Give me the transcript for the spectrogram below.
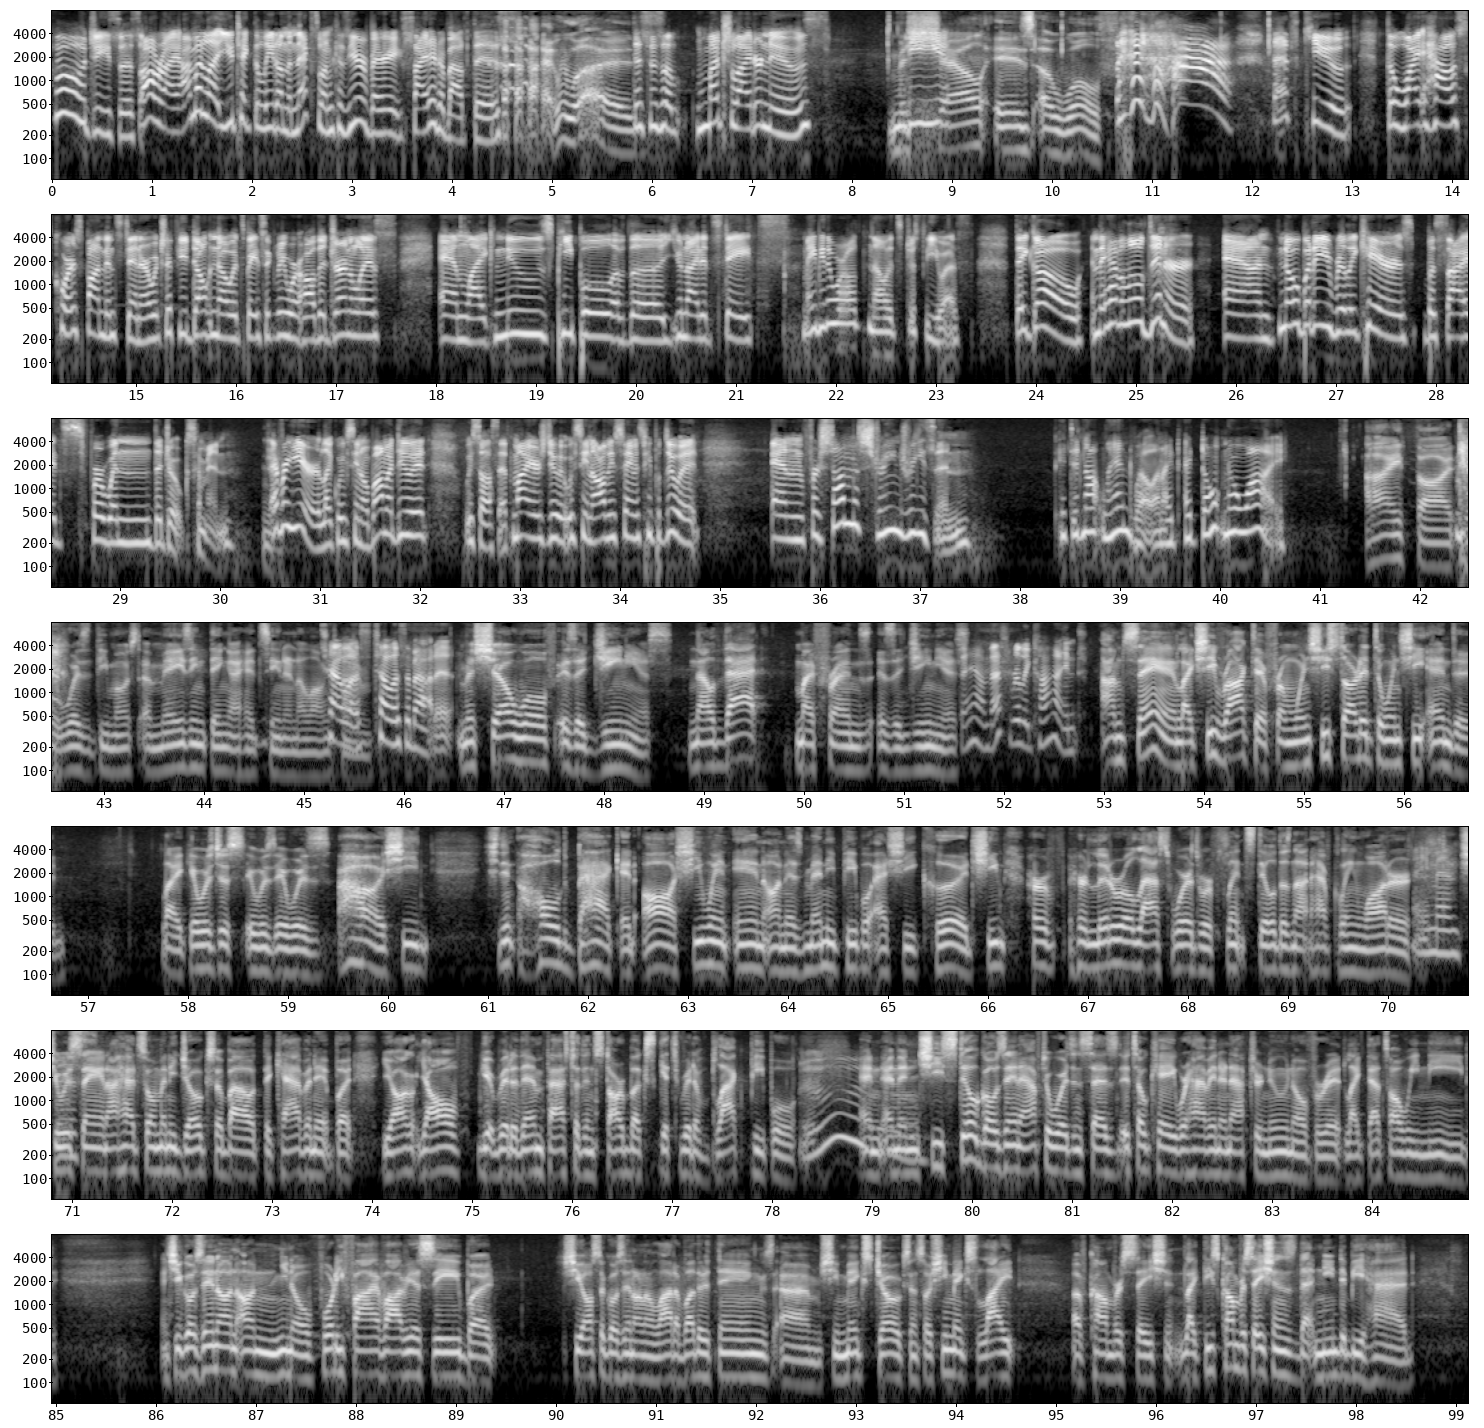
Oh, Jesus. All right, I'm going to let you take the lead on the next one because you're very excited about this. I was. this is a much lighter news. Michelle is a wolf. That's cute. The White House Correspondents' Dinner, which, if you don't know, it's basically where all the journalists and like news people of the United States, maybe the world, no, it's just the US, they go and they have a little dinner, and nobody really cares besides for when the jokes come in. Every year, like we've seen Obama do it, we saw Seth Meyers do it, we've seen all these famous people do it, and for some strange reason, it did not land well, and I, I don't know why. I thought it was the most amazing thing I had seen in a long Tell time. Tell us, tell us about it. Michelle Wolf is a genius. Now that, my friends, is a genius. Damn, that's really kind. I'm saying, like, she rocked it from when she started to when she ended. Like, it was just, it was, it was, oh, she, she didn't hold back at all. She went in on as many people as she could. She, her, her literal last words were, "Flint still does not have clean water." Amen, She was saying, "I had so many jokes about the cabinet, but y'all, y'all get rid of them faster than Starbucks gets rid of black people." Ooh. And and then she still goes in afterwards and says, "It's okay. We're having an afternoon over it. Like that's all we need." And she goes in on on you know 45 obviously, but she also goes in on a lot of other things. Um, she makes jokes, and so she makes light of conversation, like these conversations that need to be had.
